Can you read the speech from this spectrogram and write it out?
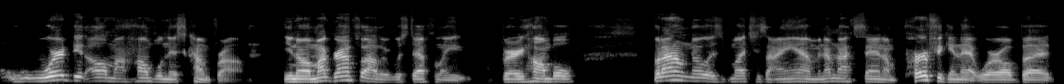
where did all my humbleness come from? You know, my grandfather was definitely very humble, but I don't know as much as I am. And I'm not saying I'm perfect in that world, but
